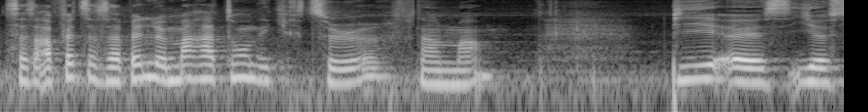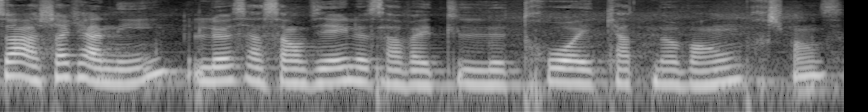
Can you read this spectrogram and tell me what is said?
ça, en fait, ça s'appelle le marathon d'écriture finalement. Puis euh, il y a ça à chaque année. Là, ça s'en vient. Là, ça va être le 3 et 4 novembre, je pense.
